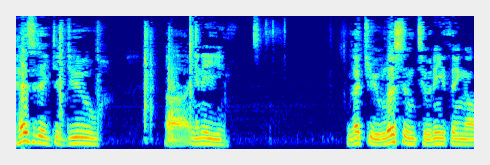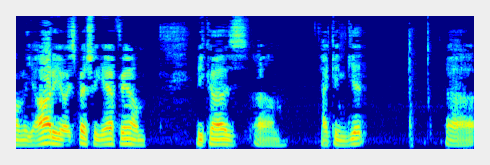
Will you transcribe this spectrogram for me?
hesitate to do uh, any let you listen to anything on the audio, especially FM, because um, I can get uh,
